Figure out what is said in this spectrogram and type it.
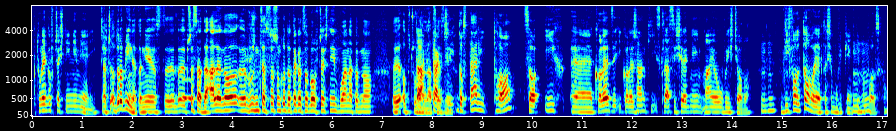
którego wcześniej nie mieli. Znaczy odrobinę, to nie jest przesada, ale no, różnica w stosunku do tego, co było wcześniej, była na pewno odczuwalna tak, przez tak, nich. Czyli dostali to, co ich e, koledzy i koleżanki z klasy średniej mają wyjściowo. Mhm. Defaultowo, jak to się mówi pięknie mhm. po polsku.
